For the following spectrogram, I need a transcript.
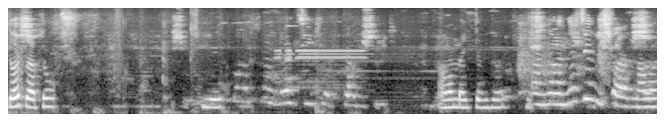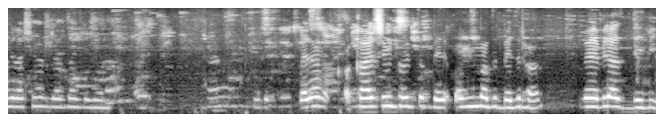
4 dakika olmuş. Şimdi ama bekle video. Tamam arkadaşlar birazdan geliyorum. Benim kardeşimin tanıtım Be- onun adı Bedirhan ve biraz deli.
